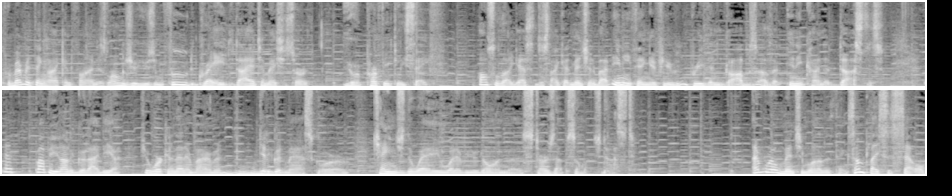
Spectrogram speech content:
From everything I can find, as long as you're using food grade diatomaceous earth, you're perfectly safe. Also, I guess, just like I'd mentioned about anything, if you breathe in gobs of it, any kind of dust, it's eh, probably not a good idea. If you're working in that environment, get a good mask or change the way whatever you're doing uh, stirs up so much dust. I will mention one other thing. Some places sell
